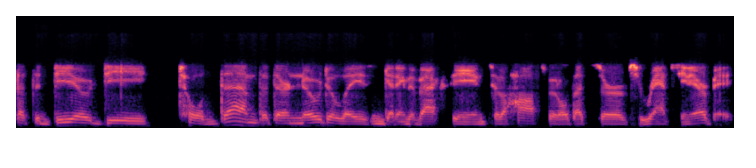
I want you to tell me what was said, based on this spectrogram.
that the DoD told them that there are no delays in getting the vaccine to the hospital that serves Ramstein Air Base,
